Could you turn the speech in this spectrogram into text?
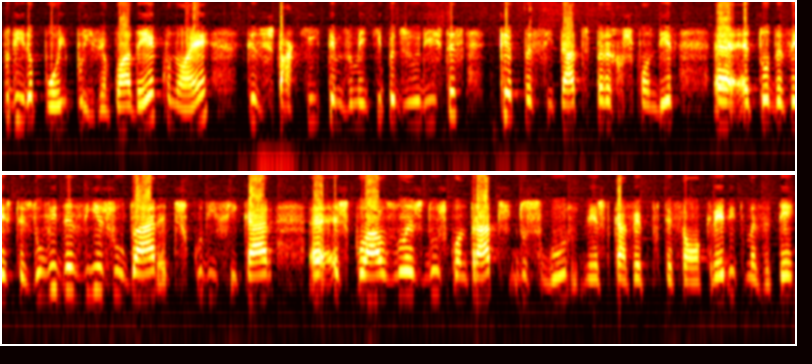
pedir apoio, por exemplo, à DECO, não é? Que está aqui, temos uma equipa de juristas capacitados para responder uh, a todas estas dúvidas e ajudar a descodificar uh, as cláusulas dos contratos do seguro, neste caso é de proteção ao crédito, mas até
